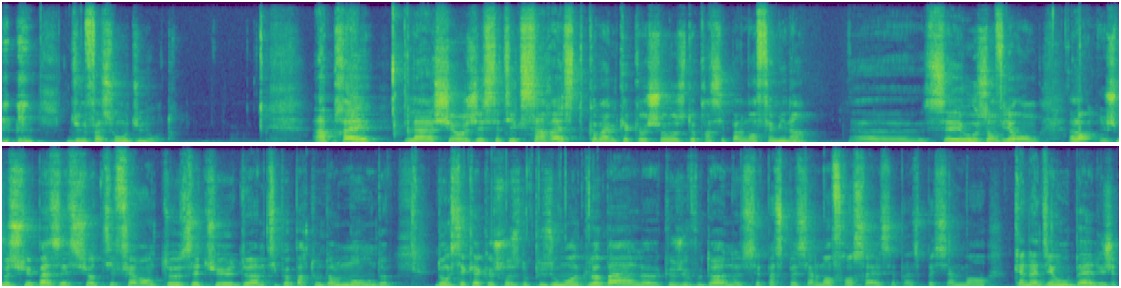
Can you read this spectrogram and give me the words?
d'une façon ou d'une autre. Après, la chirurgie esthétique, ça reste quand même quelque chose de principalement féminin. Euh, c'est aux environs. Alors, je me suis basé sur différentes études un petit peu partout dans le monde. Donc, c'est quelque chose de plus ou moins global euh, que je vous donne. C'est pas spécialement français, c'est pas spécialement canadien ou belge.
